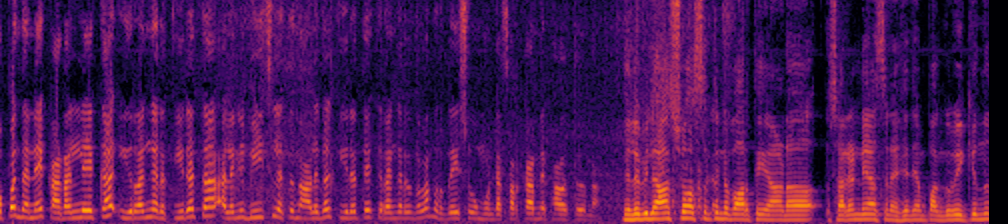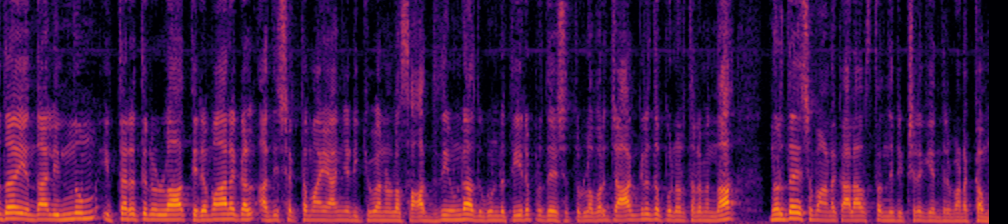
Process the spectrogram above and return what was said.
ഒപ്പം തന്നെ കടലിലേക്ക് ഇറങ്ങരുത് തീരത്ത് അല്ലെങ്കിൽ ബീച്ചിലെത്തുന്ന ആളുകൾ തീരത്തേക്ക് ഇറങ്ങരുതെന്നുള്ള നിർദ്ദേശവും ഉണ്ട് സർക്കാരിന്റെ ഭാഗത്തു നിന്ന്. നിലവിൽ ആശ്വാസത്തിന്റെ വാർത്തയാണ് ശരണ്യ സ്നേഹ ഞാൻ പങ്കുവയ്ക്കുന്നത്. എന്നാൽ ഇന്നും ഇത്തരത്തിലുള്ള തിരമാലകൾ അതിശക്തമായി ആഞ്ഞടിക്കുവാനുള്ള സാധ്യതയുണ്ട്. അതുകൊണ്ട് തീരപ്രദേശത്തുള്ളവർ ജാഗ്രത പുലർത്തണമെന്ന നിർദ്ദേശമാണ് കാലാവസ്ഥാ നിരീക്ഷണ കേന്ദ്രമടക്കം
